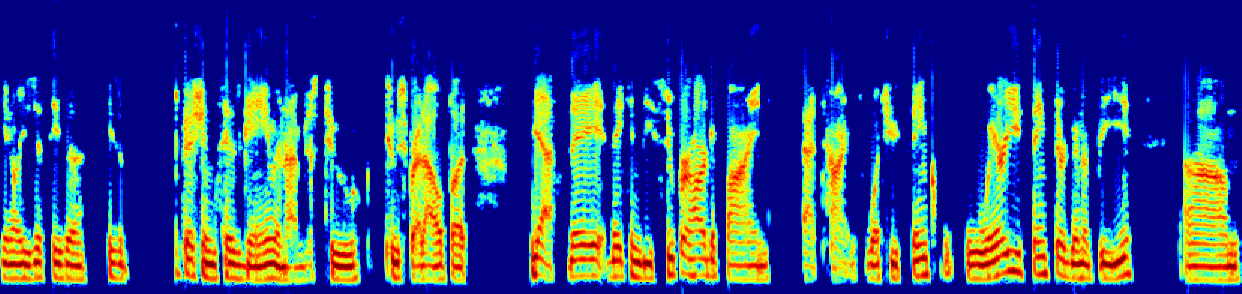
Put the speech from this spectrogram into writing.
You know, he's just he's a he's a fishing's his game, and I'm just too too spread out. But yes, they they can be super hard to find at times. What you think, where you think they're going to be, um,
